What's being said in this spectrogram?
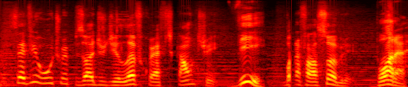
você viu o último episódio de Lovecraft Country? Vi! Bora falar sobre? Bora!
